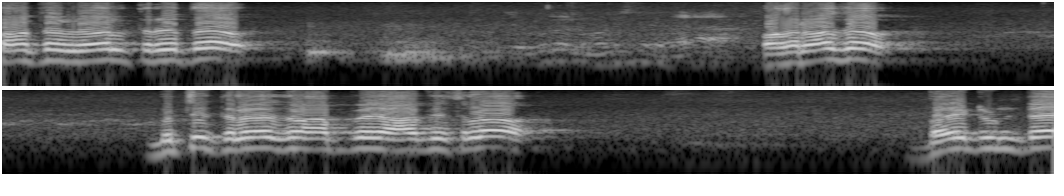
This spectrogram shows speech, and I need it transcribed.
సంవత్సరం రోజులు తిరుగుతూ ఒకరోజు బుచ్చి తెలుగుదేశం ఆఫీసులో బయట ఉంటే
